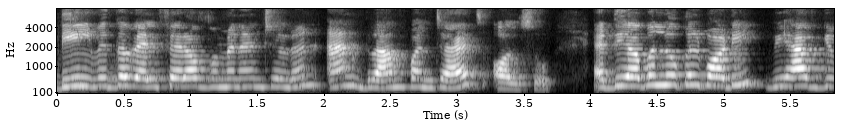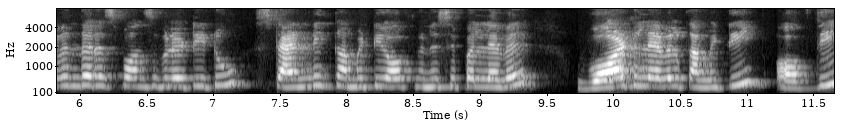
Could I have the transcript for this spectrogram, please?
deal with the welfare of women and children and Gram Panchayats also. At the urban local body, we have given the responsibility to standing committee of municipal level, ward level committee of the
